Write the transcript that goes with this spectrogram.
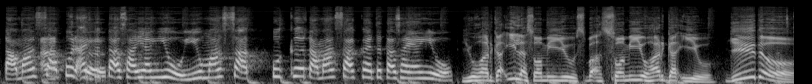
Tak masak pun I Apa? tetap sayang you. You masak apa ke tak masak ke I tetap sayang you. You hargailah suami you sebab suami you hargai you. Gitu.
